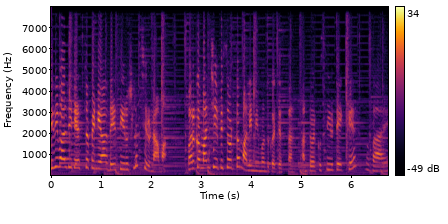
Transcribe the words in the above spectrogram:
ఇది వాళ్ళ టేస్ట్ ఆఫ్ ఇండియా. దేశీ రుచుల చిరునామా. మరొక మంచి ఎపిసోడ్తో మళ్ళీ మీ ముందుకు వచ్చేస్తాను. అంతవరకు see you take care. Bye.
